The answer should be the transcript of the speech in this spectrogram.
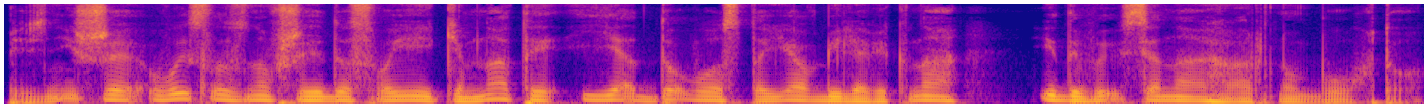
Пізніше, вислизнувши до своєї кімнати, я довго стояв біля вікна і дивився на гарну бухту.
